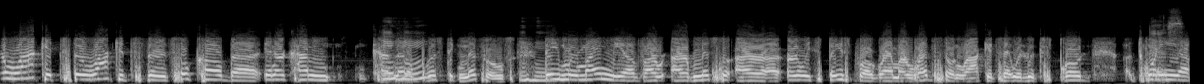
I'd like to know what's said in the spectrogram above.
The rockets, the rockets, the so-called uh, intercontinental Mm-hmm. ballistic missiles. They remind me of our our missile, our uh, early space program, our Redstone rockets that would explode uh, 20 Yes. uh,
